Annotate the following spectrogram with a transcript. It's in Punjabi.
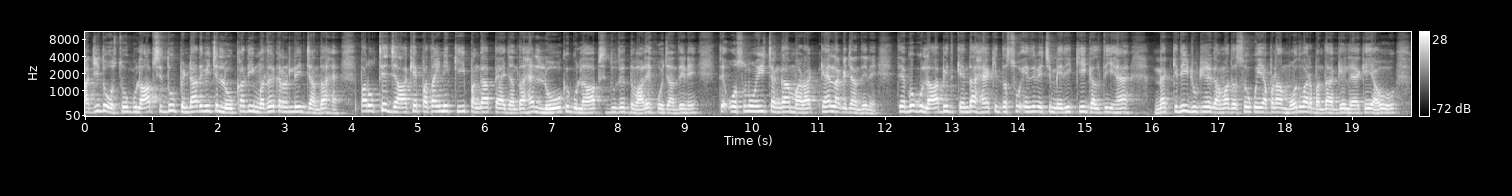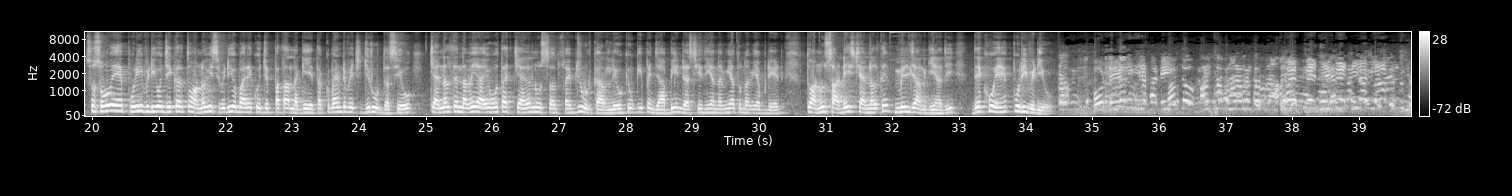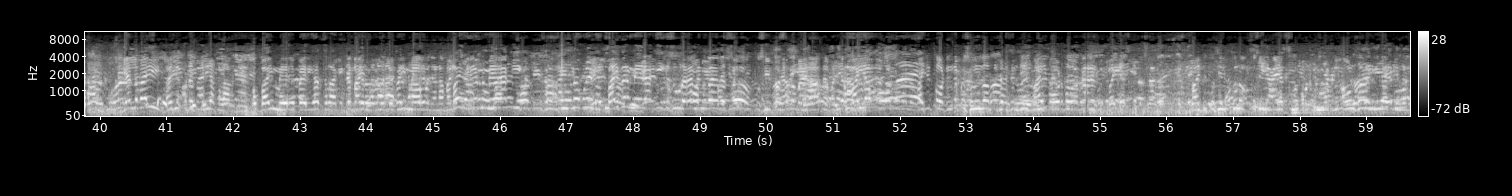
ਹਾਂਜੀ ਦੋਸਤੋ, ਗੁਲਾਬ ਸਿੱਧੂ ਪਿੰਡਾਂ ਦੇ ਵਿੱਚ ਲੋਕਾਂ ਦੀ ਮਦਦ ਕਰਨ ਲਈ ਜਾਂਦਾ ਹੈ, ਪਰ ਉੱਥੇ ਜਾ ਕੇ ਪਤਾ ਹੀ ਨਹੀਂ ਕੀ ਪੰਗਾ ਪੈ ਜਾਂਦਾ ਹੈ। ਲੋਕ ਗੁਲਾਬ ਸਿੱਧੂ ਦੇ ਦਿਵਾਲੇ ਹੋ ਜਾਂਦੇ ਨੇ ਤੇ ਉਸ ਨੂੰ ਹੀ ਚੰਗਾ ਮਾੜਾ ਕਹਿਣ ਲੱਗ ਜਾਂਦੇ ਨੇ। ਤੇ ਅੱਗੋਂ ਗੁਲਾਬ ਵੀ ਕਹਿੰਦਾ ਹੈ ਕਿ ਦੱਸੋ ਇਹਦੇ ਵਿੱਚ ਮੇਰੀ ਕੀ ਗਲਤੀ ਹੈ? ਮੈਂ ਕਿਹਦੀ ਡਿਊਟੀ ਲਗਾਵਾਂ? ਦੱਸੋ ਕੋਈ ਆਪਣਾ ਮੋਹਦਵਾਰ ਬੰਦਾ ਅੱਗੇ ਲੈ ਕੇ ਆਓ। ਸੋ ਸੁਣੋ ਇਹ ਪੂਰੀ ਵੀਡੀਓ, ਜੇਕਰ ਤੁਹਾਨੂੰ ਵੀ ਇਸ ਵੀਡੀਓ ਬਾਰੇ ਕੁਝ ਪਤਾ ਲੱਗੇ ਤਾਂ ਕਮੈਂਟ ਵਿੱਚ ਜਰੂਰ ਦੱਸਿਓ। ਚੈਨਲ ਤੇ ਨਵੇਂ ਆਏ ਹੋ ਤਾਂ ਚੈਨਲ ਨੂੰ ਸਬਸਕ੍ਰਾਈਬ ਜਰੂਰ ਕਰ ਲਿਓ, ਕਿਉਂਕਿ ਪੰਜਾਬੀ ਇੰਡਸਟਰੀ ਦੀਆਂ ਨਵੀਆਂ ਤੋਂ ਨਵੀਆਂ ਅਪਡੇਟ ਤੁਹਾਨੂੰ ਸਾਡੇ ਇਸ ਚੈਨਲ ਤੇ ਮਿਲ ਜਾਣਗੀਆਂ ਜੀ। ਦੇਖੋ ਇਹ ਪੂਰੀ ਵੀਡੀਓ ਵੋਟ ਦੇ ਨਹੀਂ ਸਾਡੀ। ਫੜ ਦੋ 515 ਮਿੰਟ ਓਏ ਭੇਜੀ ਭੇਜੀ ਆ ਗਲਾਬ ਗਿੱਲ ਬਾਈ। ਬਾਈ ਜੀ ਤੁਹਾਡੇ ਪੈਰੀ ਹੱਥ ਲੱਗਦੇ ਆ ਉਹ ਬਾਈ ਮੇਰੇ ਪੈਰੀ ਹੱਥ ਲਾ ਕੇ ਤੇ ਬਾਈ ਬਾਈ ਮੇਰੇ ਹੋ ਜਾਣਾ ਬਾਈ ਮੇਰਾ ਕੀ ਉਹਨਾਂ ਕੋਲੇ ਬਾਈ ਫਿਰ ਮੇਰਾ ਕੀ ਕਸੂਰ ਹੈ ਮੈਨੂੰ ਤਾਂ ਇਹ ਦੱਸੋ। ਤੁਸੀਂ ਪੁੱਛਿਆ ਤਾਂ ਮੈਂ ਆਪ ਬਾਈ ਬਾਈ ਆ ਵੋਟ ਬਾਈ ਜੀ ਤੁਹਾਡੀ ਤਾਂ ਕਸੂਰ ਦਾ ਪ੍ਰਸ਼ਾਸਨ ਜੀ। ਬਾਈ ਵੋਟ ਦੋ ਕਰ ਬਾਈ ਬਾਈ ਜੀ ਤੁਸੀਂ ਸੁਣੋ ਤੁਸੀਂ ਆਏ ਵੋਟ ਨਹੀਂ ਆਪਣੀ ਆਉਣ ਸਾਰੇ ਨਹੀਂ ਆਏ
